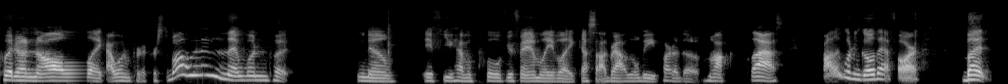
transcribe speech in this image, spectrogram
put on all like I wouldn't put a crystal ball in, and I wouldn't put, you know, if you have a pool of your family like Assad Brown will be part of the mock class, probably wouldn't go that far. But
